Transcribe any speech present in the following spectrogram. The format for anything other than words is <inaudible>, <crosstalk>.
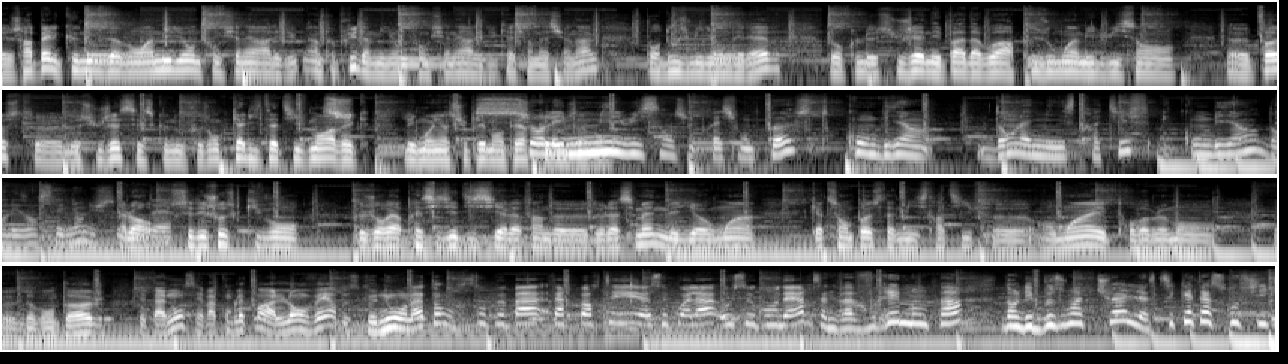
Je rappelle que nous avons un million de fonctionnaires, un peu plus d'un million de fonctionnaires à l'éducation nationale pour 12 millions d'élèves. Donc le sujet n'est pas d'avoir plus ou moins 1800 euh, postes. Le sujet, c'est ce que nous faisons qualitativement avec les moyens supplémentaires Sur que les nous avons. 1800 suppressions de postes, combien dans l'administratif et combien dans les enseignants du Alors, secondaire? c'est des choses qui vont, que j'aurai à préciser d'ici à la fin de, de la semaine, mais il y a au moins 400 postes administratifs euh, en moins et probablement euh, davantage. Cette annonce, elle va complètement à l'envers de ce que nous on attend. On ne peut pas faire porter euh, ce poids-là au secondaire. Ça ne va vraiment pas dans les besoins actuels. C'est catastrophique.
